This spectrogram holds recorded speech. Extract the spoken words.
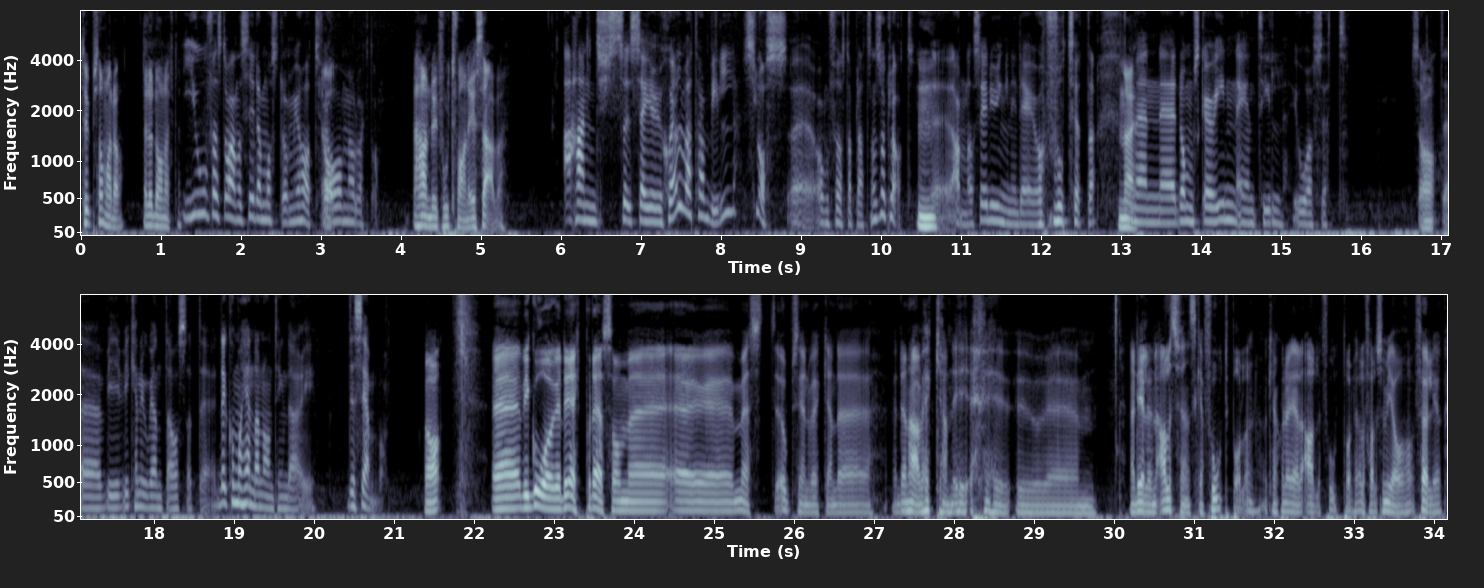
Typ samma dag. Eller dagen efter. Jo fast å andra sidan måste de ju ha två Ja. målvakter. Han blir fortfarande reserv. Han säger ju själv att han vill slåss eh, om första platsen såklart. Mm. Eh, annars är det ju ingen idé att fortsätta. Nej. Men eh, de ska ju in en till oavsett. Så Ja. att eh, vi, vi kan nog vänta oss att eh, det kommer hända någonting där i december. Ja. Eh, vi går direkt på det som är mest uppseendeväckande den här veckan i, ur, eh, när det gäller den allsvenska fotbollen och kanske när det gäller all fotboll i alla fall som jag följer.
